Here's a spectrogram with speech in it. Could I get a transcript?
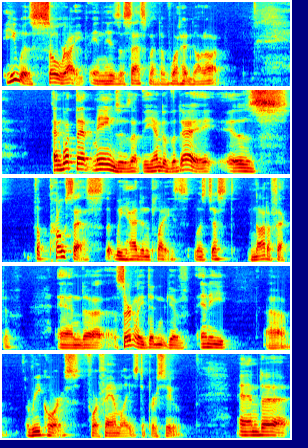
he was so right in his assessment of what had gone on. And what that means is, at the end of the day, is the process that we had in place was just not effective and uh, certainly didn't give any uh, recourse for families to pursue. And uh,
